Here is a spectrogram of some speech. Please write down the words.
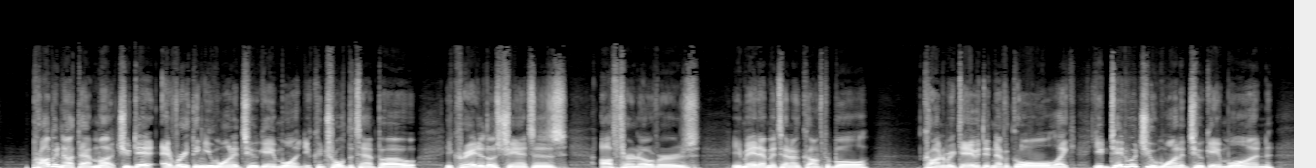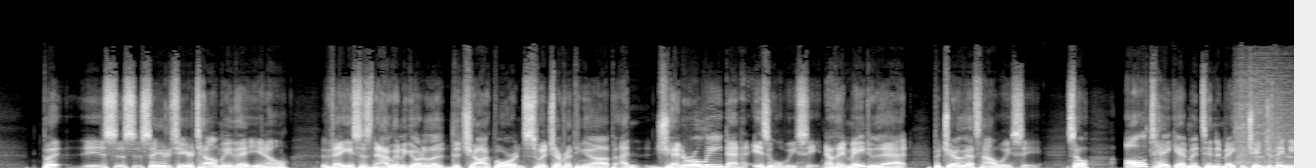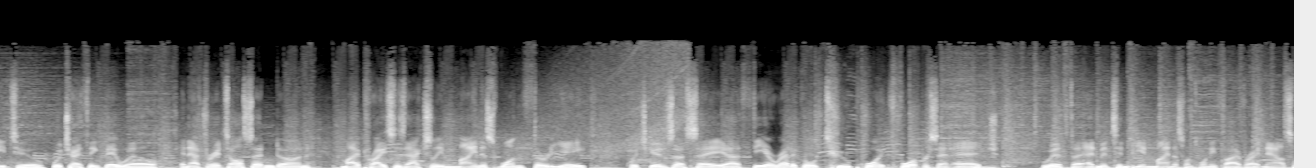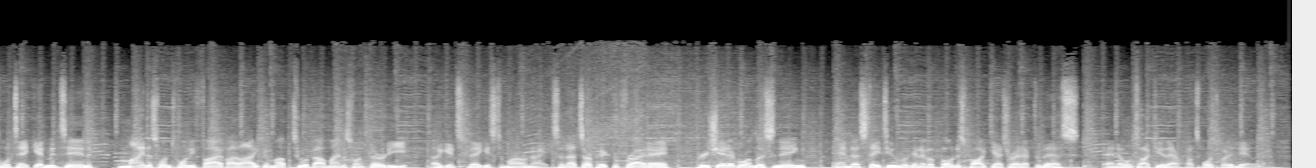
Probably not that much. You did everything you wanted to game one. You controlled the tempo, you created those chances off turnovers, you made Edmonton uncomfortable. Connor McDavid didn't have a goal. Like you did what you wanted to game one, but so you're, so you're telling me that, you know, Vegas is now going to go to the, the chalkboard and switch everything up. And generally, that isn't what we see. Now, they may do that, but generally, that's not what we see. So I'll take Edmonton to make the changes they need to, which I think they will. And after it's all said and done, my price is actually minus 138, which gives us a uh, theoretical 2.4% edge with uh, Edmonton being minus 125 right now. So we'll take Edmonton minus 125. I like them up to about minus 130 against Vegas tomorrow night. So that's our pick for Friday. Appreciate everyone listening and uh, stay tuned. We're going to have a bonus podcast right after this, and uh, we'll talk to you there on Sports Betting Daily.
